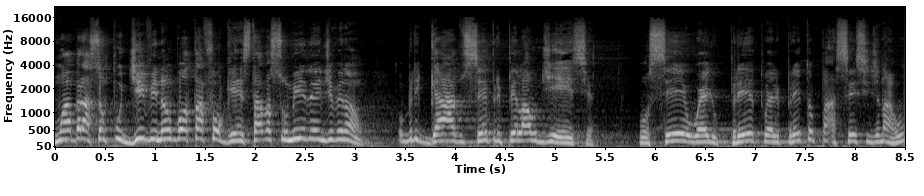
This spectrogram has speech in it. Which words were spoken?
Um abração pro Divinão Botafoguense. Estava sumido, hein, Divinão? Obrigado sempre pela audiência. Você, o Hélio Preto, o Hélio Preto, eu passei esse dia na rua.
